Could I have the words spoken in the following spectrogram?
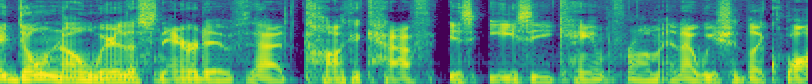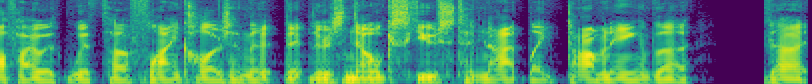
I don't know where this narrative that Concacaf is easy came from, and that we should like qualify with with uh, flying colors, and there, there, there's no excuse to not like dominating the the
